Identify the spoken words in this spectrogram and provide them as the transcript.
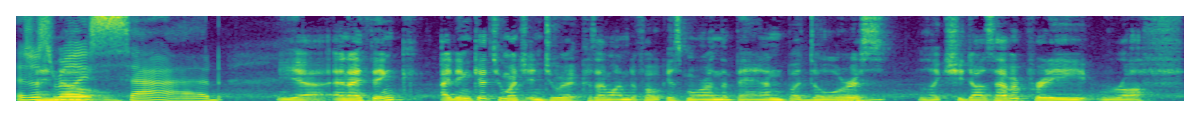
it's just really sad. Yeah, and I think I didn't get too much into it because I wanted to focus more on the band. But Mhm. Dolores, like, she does have a pretty rough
